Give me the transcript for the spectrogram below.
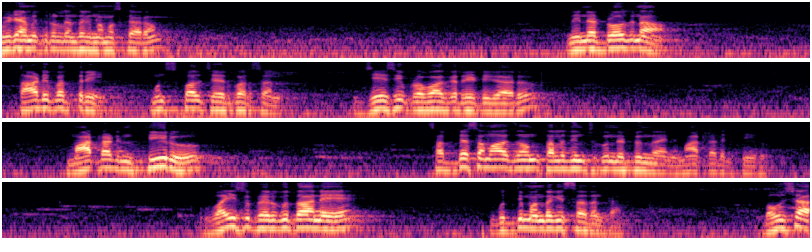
మీడియా మిత్రులందరికీ నమస్కారం. నిన్నటి రోజున Tadipatri municipal chairperson JC Prabhakar Reddy garu మాట్లాడిన తీరు సభ్య సమాజం తలదించుకున్నట్టుంది ఆయన మాట్లాడిన తీరు. వయసు పెరుగుతానే బుద్ధి మందగిస్తుందంట. బహుశా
